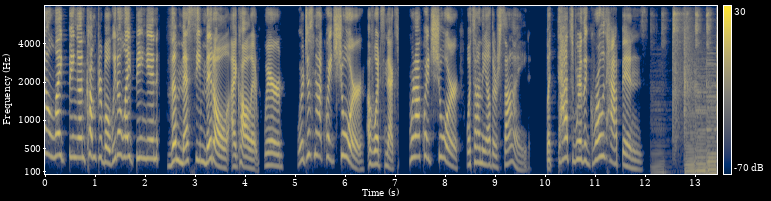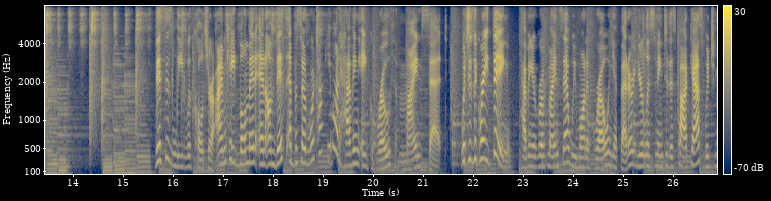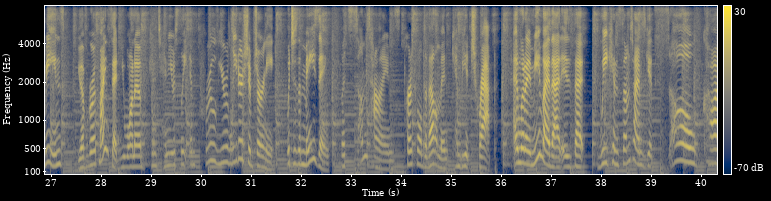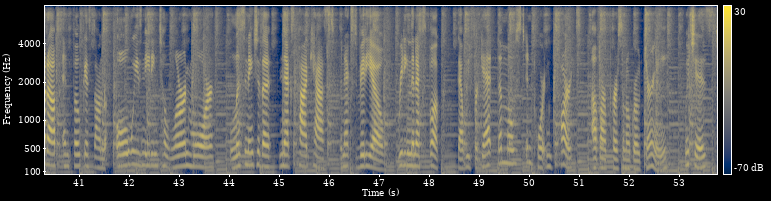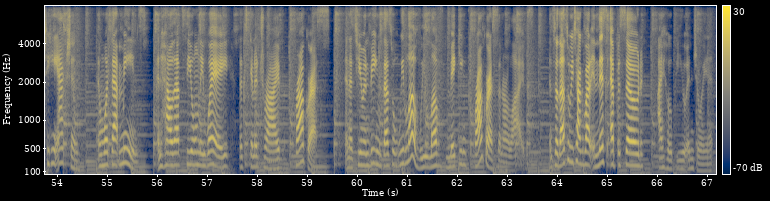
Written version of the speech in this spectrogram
don't like being uncomfortable. We don't like being in the messy middle, I call it, where we're just not quite sure of what's next. We're not quite sure what's on the other side. But that's where the growth happens. This is Lead with Culture. I'm Kate Volman, and on this episode, we're talking about having a growth mindset, which is a great thing. Having a growth mindset, we want to grow and get better. You're listening to this podcast, which means you have a growth mindset. You want to continuously improve your leadership journey, which is amazing. But sometimes personal development can be a trap. And what I mean by that is that we can sometimes get so caught up and focused on always needing to learn more, listening to the next podcast, the next video, reading the next book, that we forget the most important part of our personal growth journey, which is taking action and what that means and how that's the only way that's going to drive progress. And as human beings, that's what we love. We love making progress in our lives. And so that's what we talk about in this episode. I hope you enjoy it.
